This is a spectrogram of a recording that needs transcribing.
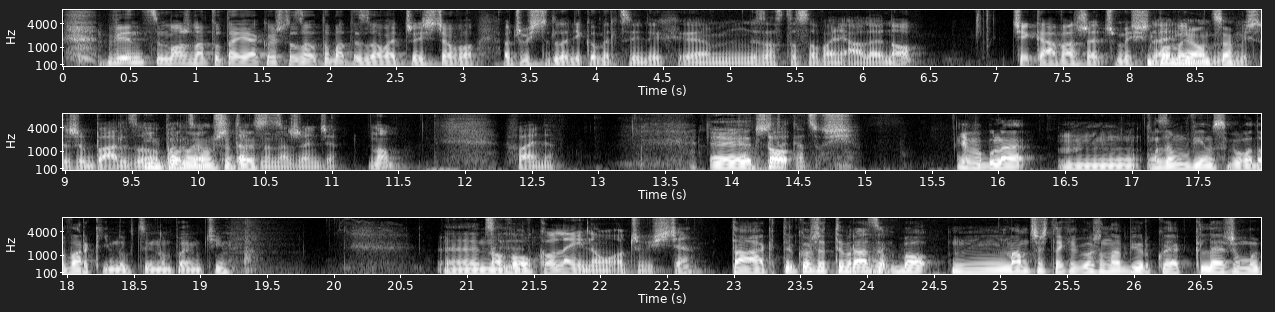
Więc można tutaj jakoś to zautomatyzować częściowo. Oczywiście dla niekomercyjnych zastosowań, ale no ciekawa rzecz, myślę. Imponujące. I myślę, że bardzo, Imponujące bardzo to przydatne jest. narzędzie. No, fajne. E, To to taka coś. ja w ogóle mm, zamówiłem sobie ładowarkę indukcyjną, powiem ci. E, nową. Kolejną oczywiście. Tak, tylko że tym razem, bo mm, mam coś takiego, że na biurku jak leży mój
